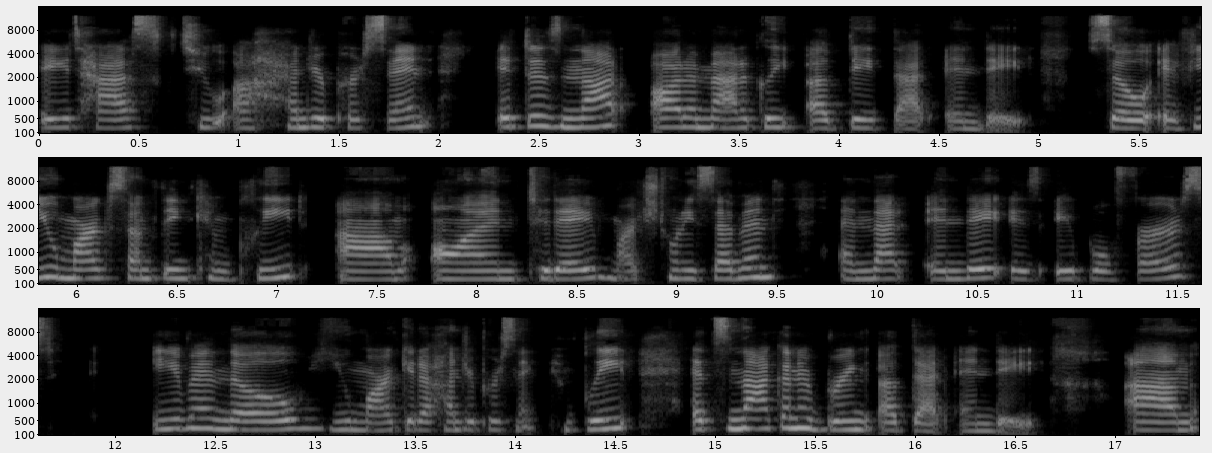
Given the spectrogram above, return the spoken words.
a task to 100%, it does not automatically update that end date. So if you mark something complete um, on today, March 27th, and that end date is April 1st, even though you mark it 100% complete, it's not going to bring up that end date. Um,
